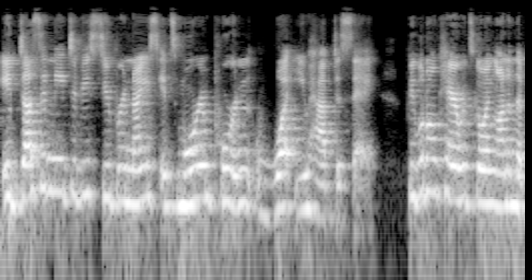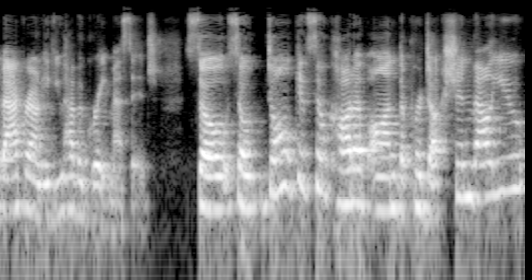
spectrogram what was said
it doesn't need to be super nice. It's more important what you have to say. People don't care what's going on in the background if you have a great message so, so don't get so caught up on the production value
